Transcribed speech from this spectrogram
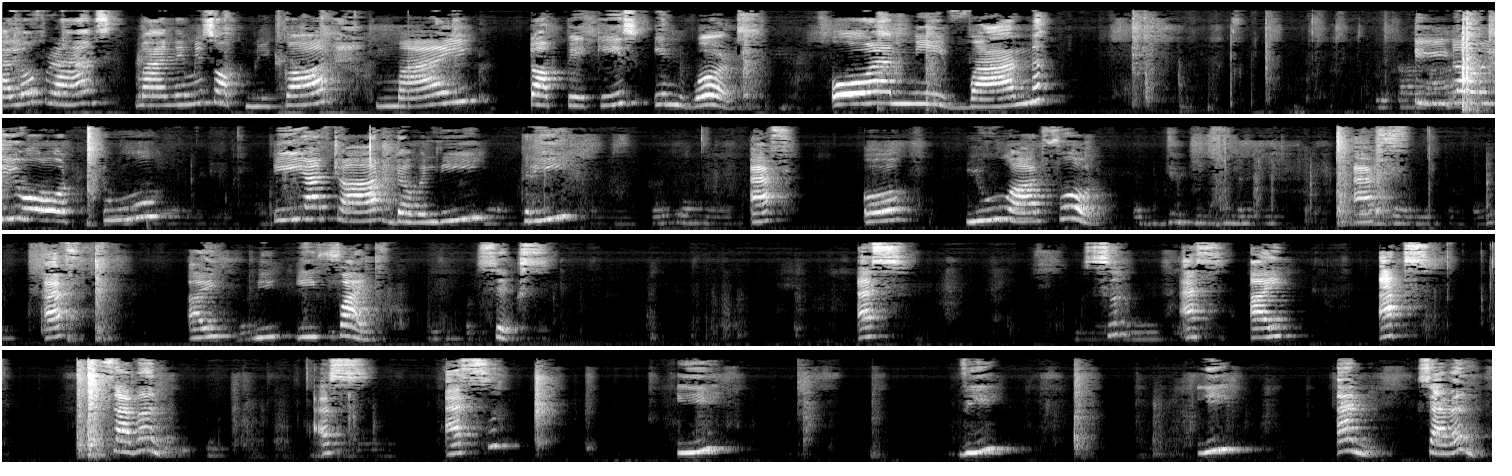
Hello friends, my name is Apnika. My topic is in words. One T W O two T H R double E three F O U R four F F I V E five six. S. S. S. I. X. Seven. S. S. E. V. E. N. Seven.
